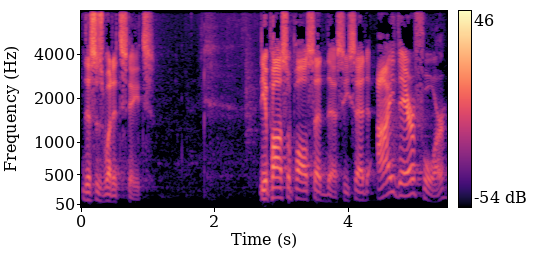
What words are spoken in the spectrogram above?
This is what it states. The Apostle Paul said this He said, I therefore,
